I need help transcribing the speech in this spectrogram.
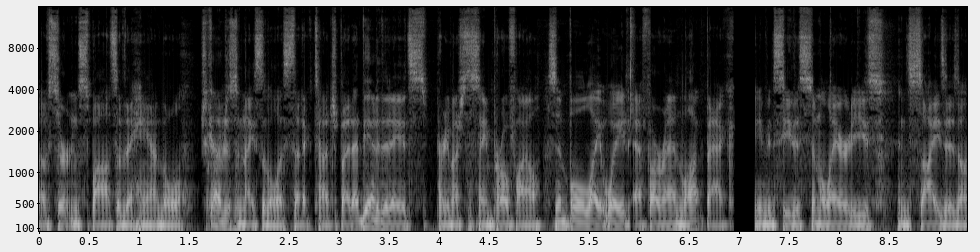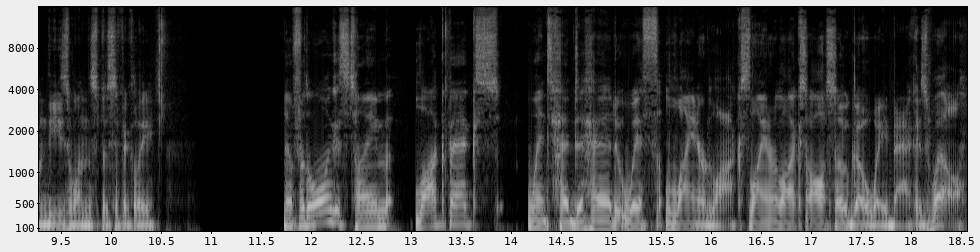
of certain spots of the handle, which kind of just a nice little aesthetic touch. But at the end of the day, it's pretty much the same profile. Simple, lightweight FRN lockback. You even see the similarities in sizes on these ones specifically. Now, for the longest time, lockbacks went head to head with liner locks. Liner locks also go way back as well.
